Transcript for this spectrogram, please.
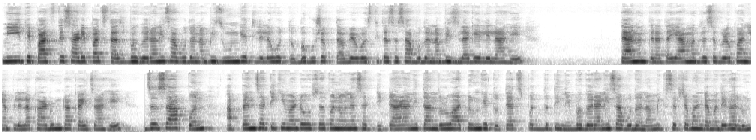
मी इथे पाच ते साडेपाच तास भगर आणि साबुदाणा भिजवून घेतलेलं होतं. बघू शकता व्यवस्थित असं साबुदाणा भिजला गेलेला आहे. त्यानंतर आता यामधलं सगळं पाणी आपल्याला काढून टाकायचं आहे. जसं आपण आप्प्यांसाठी किंवा डोसा बनवण्यासाठी डाळ आणि तांदूळ वाटून घेतो त्याच पद्धतीने भगर आणि साबुदाणा मिक्सरच्या भांड्यामध्ये घालून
